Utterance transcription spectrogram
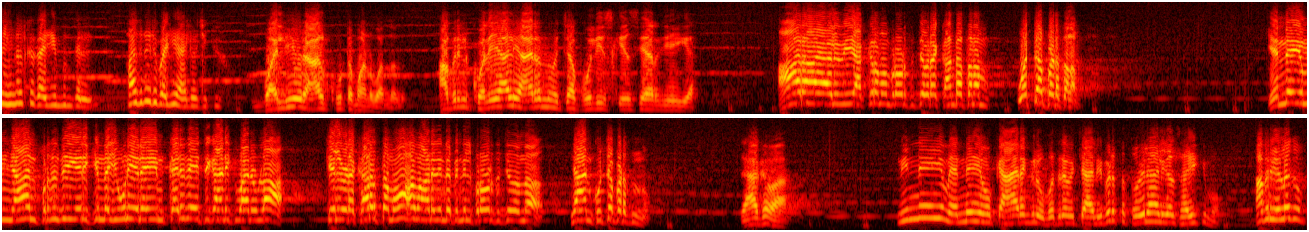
നിങ്ങൾക്ക് കഴിയുമെങ്കിൽ അതിനൊരു വഴി ആലോചിക്കൂ. വലിയൊരു ആൾക്കൂട്ടമാണ് വന്നത്. അവരിൽ കൊലയാളി ആരെന്ന് വെച്ചാ പോലീസ് കേസ് ചാർജ് ചെയ്യുക. ആരായാലും ഈ അക്രമം പ്രവർത്തിച്ചവരെ കണ്ടെത്തണം ഒറ്റപ്പെടുത്തണം. എന്നെയും ഞാൻ പ്രതിനിധീകരിക്കുന്ന യൂണിയനെയും കരുതേറ്റ് കാണിക്കുവാനുള്ള ചിലരുടെ കറുത്ത മോഹമാണ് ഇതിന്റെ പിന്നിൽ പ്രവർത്തിച്ചതെന്ന് ഞാൻ കുറ്റപ്പെടുത്തുന്നു. രാഘവ നിന്നെയും എന്നെയും ഒക്കെ ആരെങ്കിലും ഉപദ്രവിച്ചാൽ ഇവിടുത്തെ തൊഴിലാളികൾ സഹിക്കുമോ? അവരിളകും.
